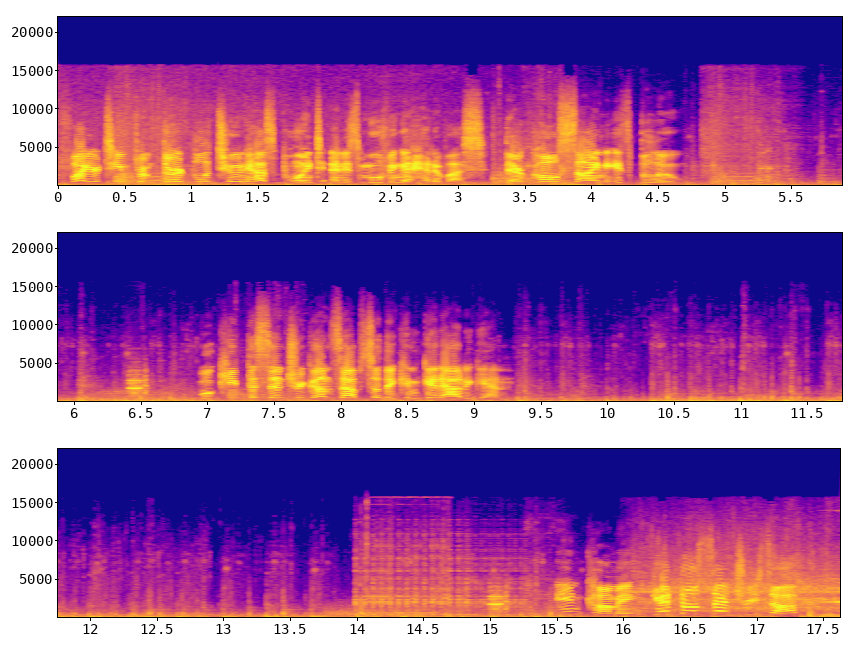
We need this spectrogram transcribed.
fire team from 3rd Platoon has point and is moving ahead of us. Their call sign is blue. We'll keep the sentry guns up so they can get out again. Incoming! Get those sentries up!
